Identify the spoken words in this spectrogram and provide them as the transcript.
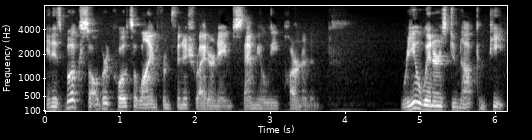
In his book, Sahlberg quotes a line from Finnish writer named Samuli Paronen. Real winners do not compete.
